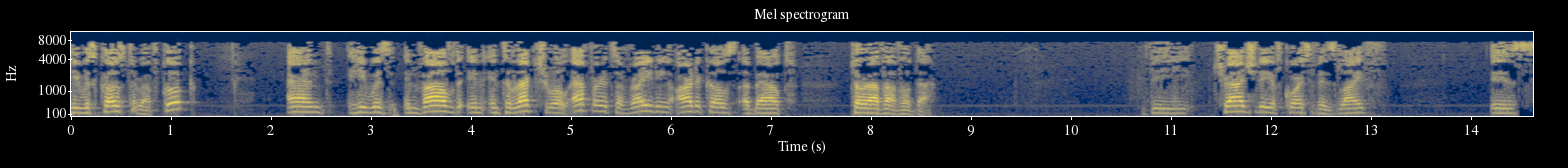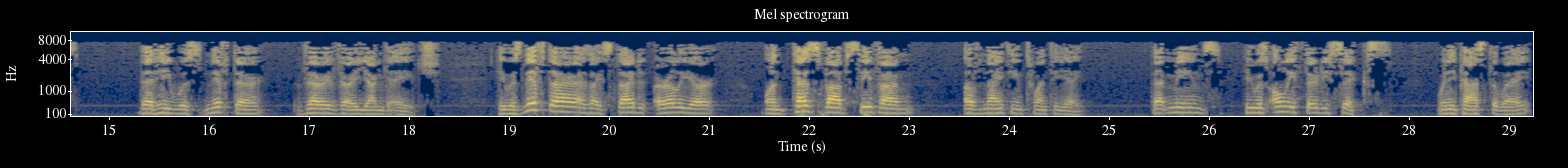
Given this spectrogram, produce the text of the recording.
he was close to Rav Kook and he was involved in intellectual efforts of writing articles about Torah Avodah. The tragedy, of course, of his life is that he was nifter very, very young age. He was nifter, as I stated earlier, on Tesvav Sivan of 1928. That means he was only 36 when he passed away,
